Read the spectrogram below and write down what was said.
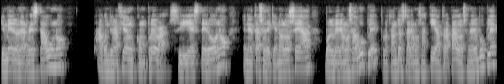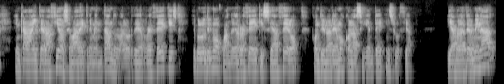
primero le resta 1, a continuación comprueba si es 0 o no. En el caso de que no lo sea, volveremos a bucle, por lo tanto estaremos aquí atrapados en el bucle. En cada iteración se va decrementando el valor de RCX y por último, cuando RCX sea 0, continuaremos con la siguiente instrucción. Ya para terminar,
